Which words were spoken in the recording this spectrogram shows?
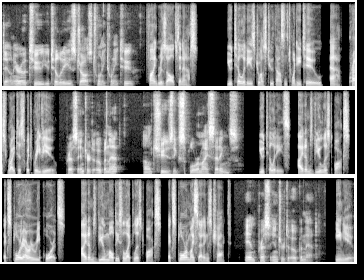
down arrow to utilities JAWS 2022 Find results in apps. Utilities JAWS 2022 app. Press right to switch preview. Press Enter to open that. I'll choose Explore My Settings. Utilities. Items view list box. Explore error reports. Items view multi-select list box. Explore my settings checked. And press Enter to open that. ENU.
